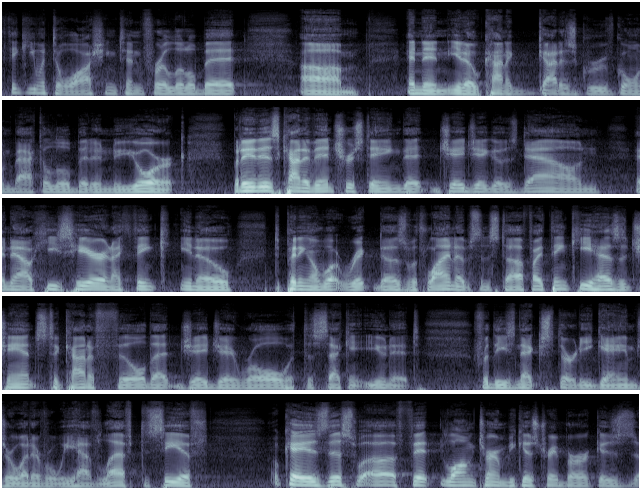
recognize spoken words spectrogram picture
think he went to Washington for a little bit, um, and then you know, kind of got his groove going back a little bit in New York. But it is kind of interesting that JJ goes down, and now he's here. And I think you know, depending on what Rick does with lineups and stuff, I think he has a chance to kind of fill that JJ role with the second unit for these next thirty games or whatever we have left to see if okay, is this a fit long term because Trey Burke is uh,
